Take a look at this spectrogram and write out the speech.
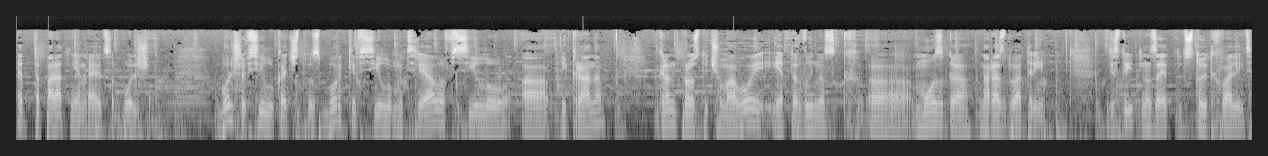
этот аппарат мне нравится больше. Больше в силу качества сборки, в силу материалов, в силу э, экрана. Экран просто чумовой, это вынос э, мозга на раз, два, три. Действительно, за это стоит хвалить.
